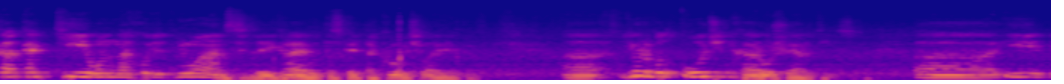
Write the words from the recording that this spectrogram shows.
как, какие он находит нюансы для игры вот, так сказать, такого человека. А, Юра был очень хороший артист. А, И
